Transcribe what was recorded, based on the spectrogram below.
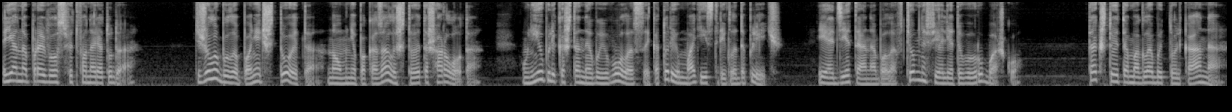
Я направил свет фонаря туда. Тяжело было понять, что это, но мне показалось, что это Шарлотта. У нее были каштановые волосы, которые мать ей стригла до плеч. И одета она была в темно-фиолетовую рубашку. Так что это могла быть только она.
